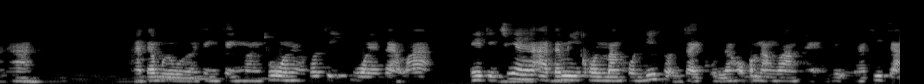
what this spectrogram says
นะคะอาจจะเบื่อเบื่อเซ็งๆบางช่วงนะก็สีถ้วยแต่ว่า เมจิเชียนอาจจะมีคนบางคนที่สนใจคุณแล้วเขากำลังวางแผนอยู่นะที่จะ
